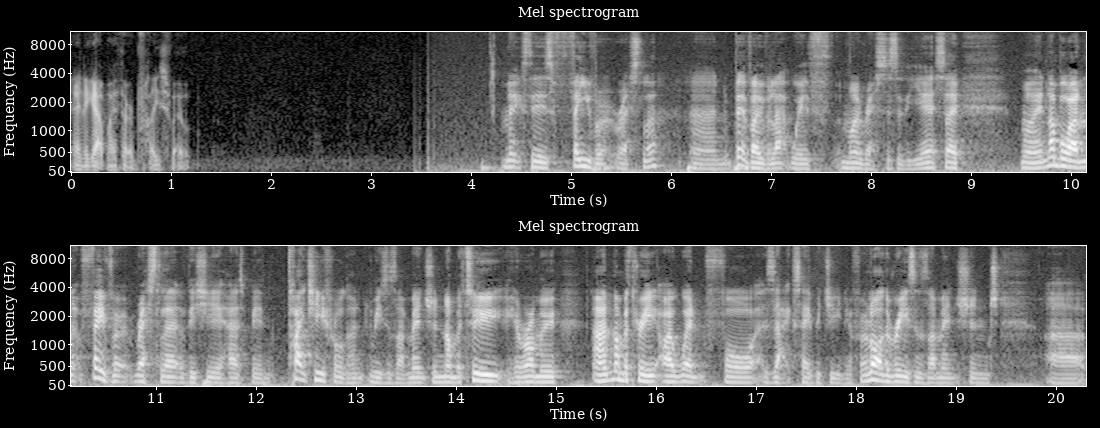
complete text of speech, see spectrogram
and he got my third place vote. Next is favorite wrestler, and a bit of overlap with my wrestlers of the year. So my number one favourite wrestler of this year has been Taichi for all the reasons I've mentioned. Number two, Hiromu. And number three, I went for Zack Sabre Jr. for a lot of the reasons I mentioned uh,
